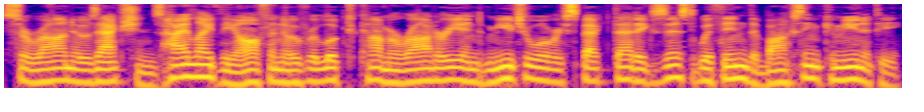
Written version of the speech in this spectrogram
Serrano's actions highlight the often overlooked camaraderie and mutual respect that exist within the boxing community,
